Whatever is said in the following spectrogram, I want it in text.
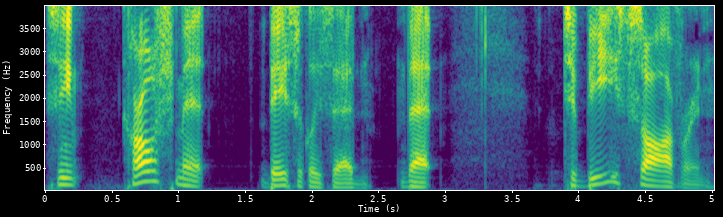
See, Carl Schmitt basically said that to be sovereign,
